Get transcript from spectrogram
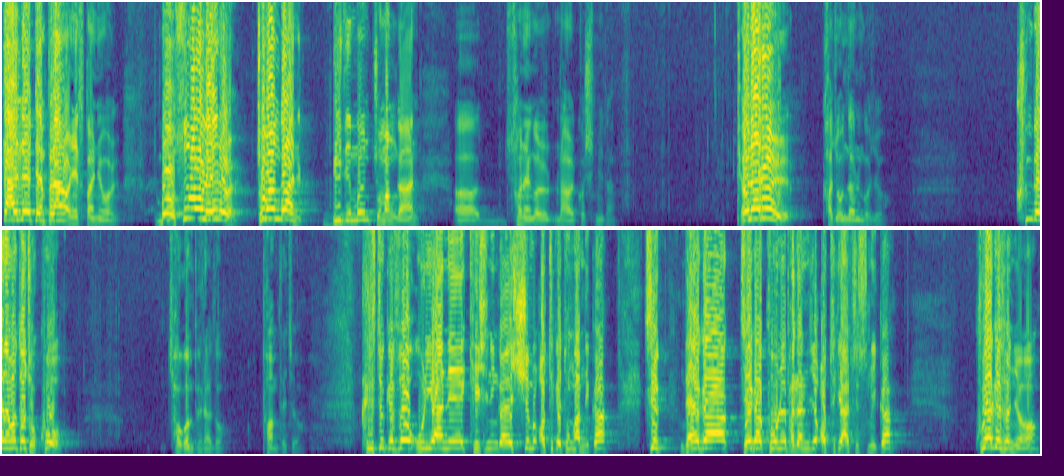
tarde temprano en español. 뭐 sooner or later 조만간 믿음은 조만간 어, 선행을 낳을 것입니다. 변화를 가져온다는 거죠. 큰 변화면 더 좋고 적은 변화도 포함되죠. 그리스도께서 우리 안에 계시는가의 시험을 어떻게 통과합니까? 즉 내가 제가 구원을 받았는지 어떻게 알 수 있습니까? 구약에서는요.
